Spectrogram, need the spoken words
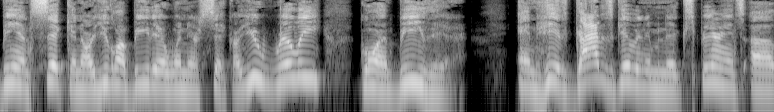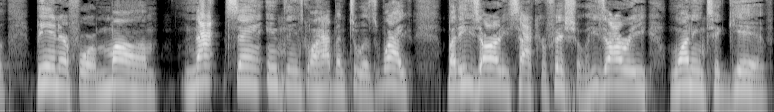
being sick. And are you going to be there when they're sick? Are you really going to be there? And his God has given him an experience of being there for a mom not saying anything's going to happen to his wife, but he's already sacrificial. He's already wanting to give.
